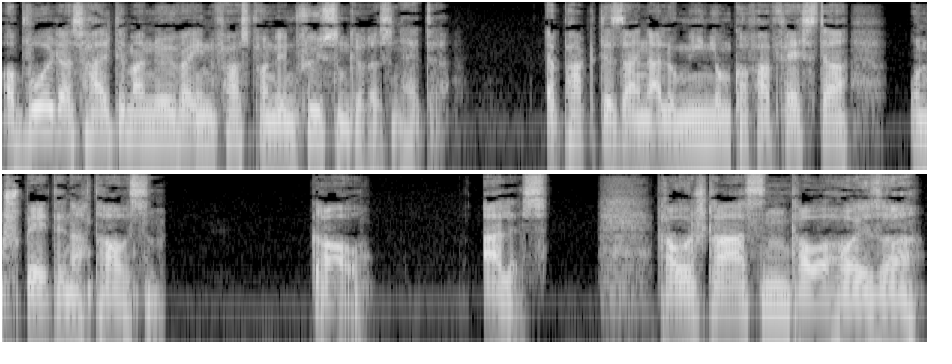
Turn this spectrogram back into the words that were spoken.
obwohl das Haltemanöver ihn fast von den Füßen gerissen hätte. Er packte seinen Aluminiumkoffer fester und spähte nach draußen. Grau. Alles. Graue Straßen, graue Häuser,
